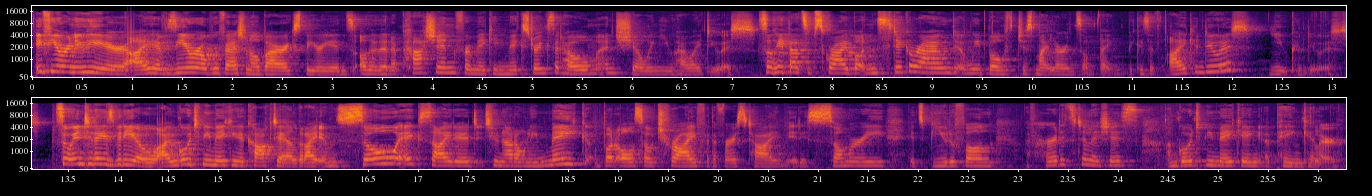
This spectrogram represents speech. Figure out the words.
If you're new here, I have zero professional bar experience other than a passion for making mixed drinks at home and showing you how I do it. So hit that subscribe button, stick around, and we both just might learn something because if I can do it, you can do it. So in today's video, I'm going to be making a cocktail that I am so excited to not only make, but also try for the first time. It is summery, it's beautiful, I've heard it's delicious. I'm going to be making a painkiller.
